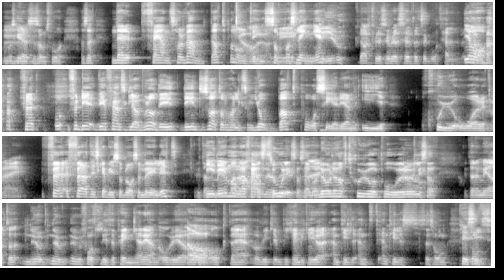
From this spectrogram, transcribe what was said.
Om man ska Mm. göra säsong två. Alltså, när fans har väntat på någonting Ja, ja, så pass länge. Det är ju upplagt för det ska, för att det ska gå åt helvete. Ja, för, att, för det, det fans glömmer då, det är, det är inte så att de har liksom jobbat på serien i sju år Nej. för, för att det ska bli så bra som möjligt. Utan det är det det många fans tror liksom såhär, nej. nu har ni haft sju år på er och Ja. liksom. Utan det är mer att nu, nu, nu har vi fått lite pengar igen och vi, Ja. och, och, här- och vi, kan, vi, kan, vi kan göra en till, en, en till säsong. Precis.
